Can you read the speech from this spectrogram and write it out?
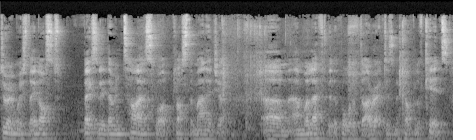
during which they lost basically their entire squad plus the manager, um, and were left with a board of directors and a couple of kids.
